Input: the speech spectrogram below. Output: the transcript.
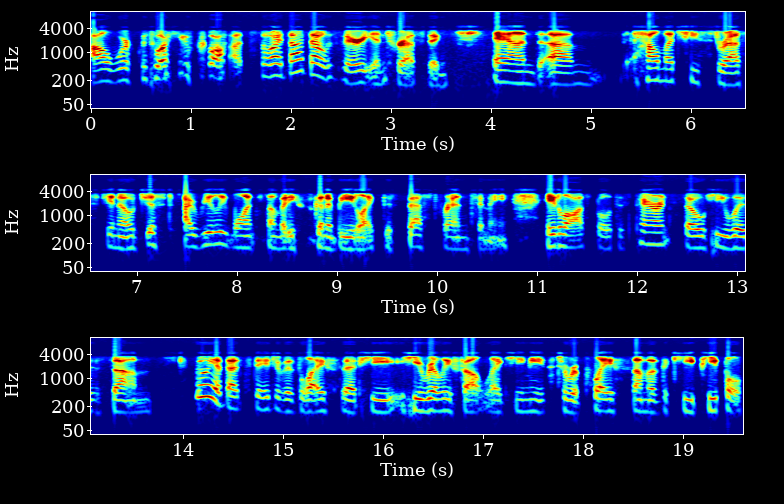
I'll work with what you've got. So I thought that was very interesting. And um, how much he stressed, you know, just I really want somebody who's going to be like this best friend to me. He lost both his parents, so he was um, really at that stage of his life that he he really felt like he needs to replace some of the key people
